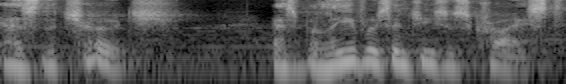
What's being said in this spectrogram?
As the church, as believers in Jesus Christ,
